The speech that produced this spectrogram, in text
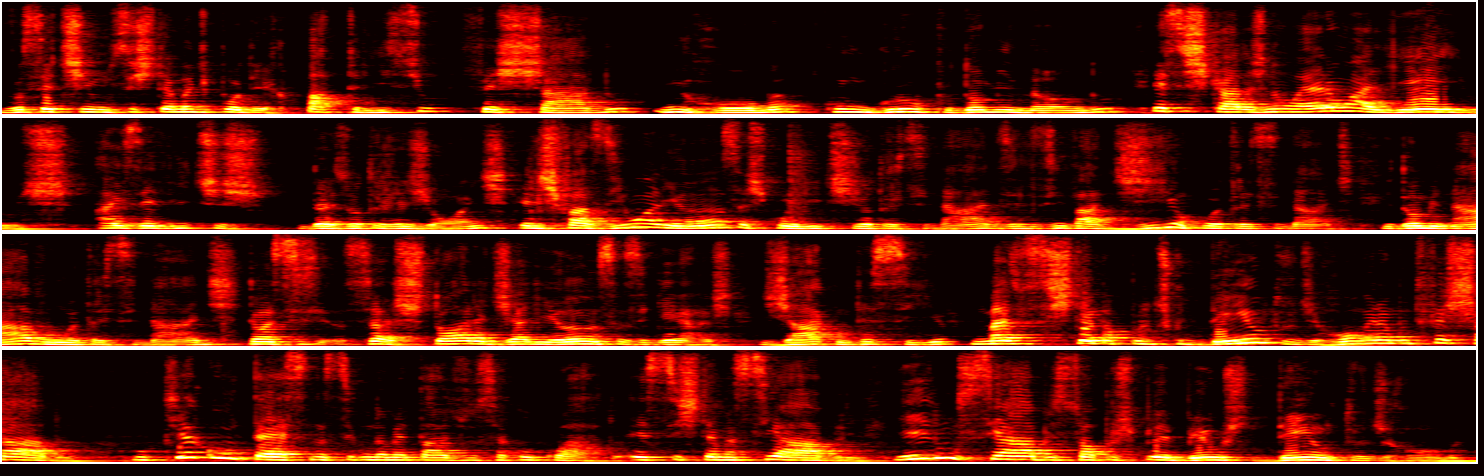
Você tinha um sistema de poder patrício, fechado, em Roma, com um grupo dominando. Esses caras não eram alheios às elites das outras regiões. Eles faziam alianças com elites de outras cidades, eles invadiam outras cidades e dominavam outras cidades. Então, essa história de alianças e guerras já acontecia, mas o sistema político dentro de Roma era muito fechado. O que acontece na segunda metade do século IV? Esse sistema se abre. E ele não se abre só para os plebeus dentro de Roma.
